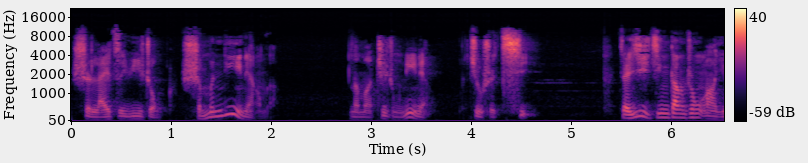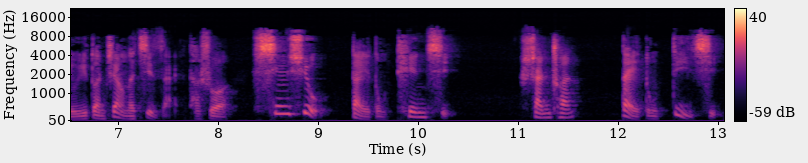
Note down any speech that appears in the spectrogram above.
是来自于一种什么力量呢？那么这种力量就是气。在《易经》当中啊，有一段这样的记载，他说：“星宿带动天气，山川带动地气，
